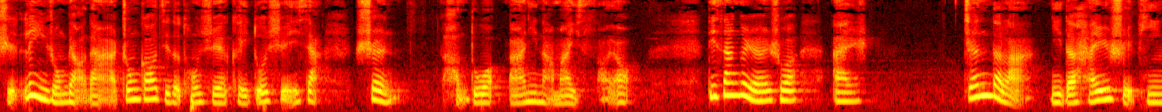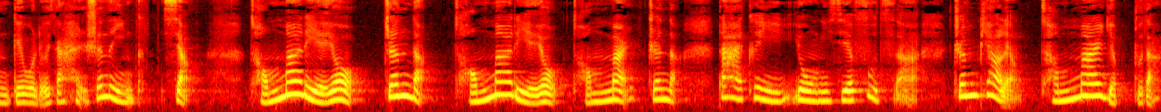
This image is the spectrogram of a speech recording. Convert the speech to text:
是另一种表达，中高级的同学可以多学一下。剩很多，把你拿嘛意思哟。第三个人说：“哎，真的啦，你的韩语水平给我留下很深的印象。从嘛里也有真的，从嘛里也有从嘛真的。他还可以用一些副词啊，真漂亮，从嘛也不大。”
